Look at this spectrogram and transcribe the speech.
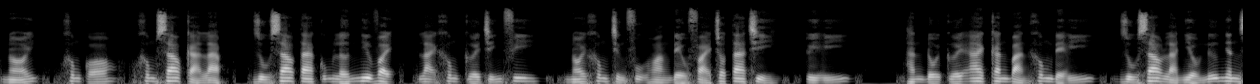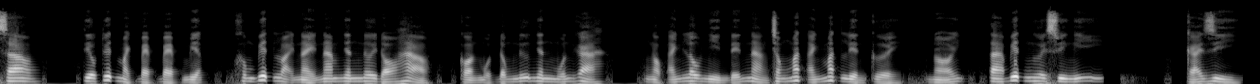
nói, không có, không sao cả lạp, dù sao ta cũng lớn như vậy, lại không cưới chính phi, nói không chừng phụ hoàng đều phải cho ta chỉ, tùy ý. Hắn đối cưới ai căn bản không để ý, dù sao là nhiều nữ nhân sao. Tiêu tuyết mạch bẹp bẹp miệng, không biết loại này nam nhân nơi đó hảo, còn một đống nữ nhân muốn gả. Ngọc Ánh Lâu nhìn đến nàng trong mắt ánh mắt liền cười, nói, ta biết ngươi suy nghĩ. Cái gì,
